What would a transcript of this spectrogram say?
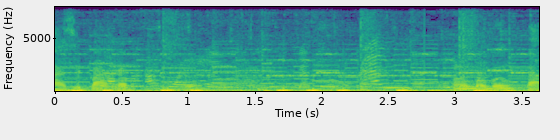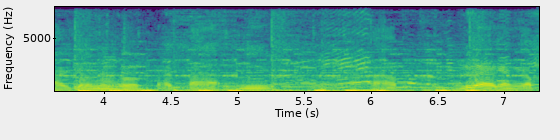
ห้าสิบบาทครับเอามาเบิ่งปลาตัวหนึงครับปลาตานี่ปลาเรือกันครับ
